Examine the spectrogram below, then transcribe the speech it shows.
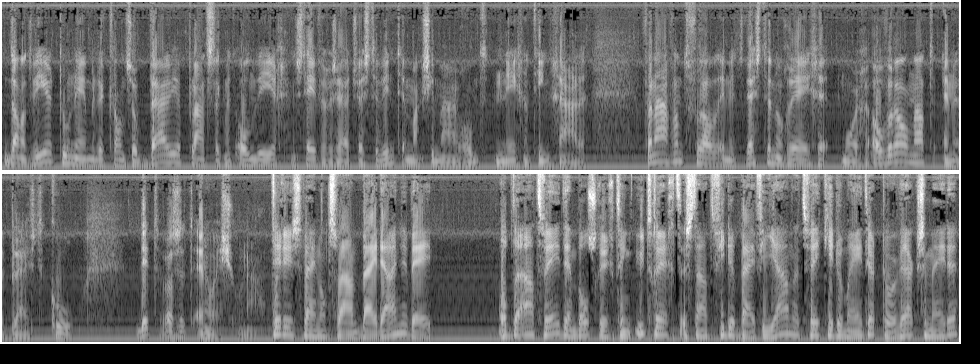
Dan het weer, toenemende kans op buien, plaatselijk met onweer, een stevige zuidwestenwind en maximaal rond 19 graden. Vanavond vooral in het westen nog regen, morgen overal nat en het blijft koel. Dit was het NOS Journaal. Dit is Wijnand Zwaan bij de ANWB. Op de A2 Den Bosch richting Utrecht staat file bij Vianen 2 kilometer door werkzaamheden.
